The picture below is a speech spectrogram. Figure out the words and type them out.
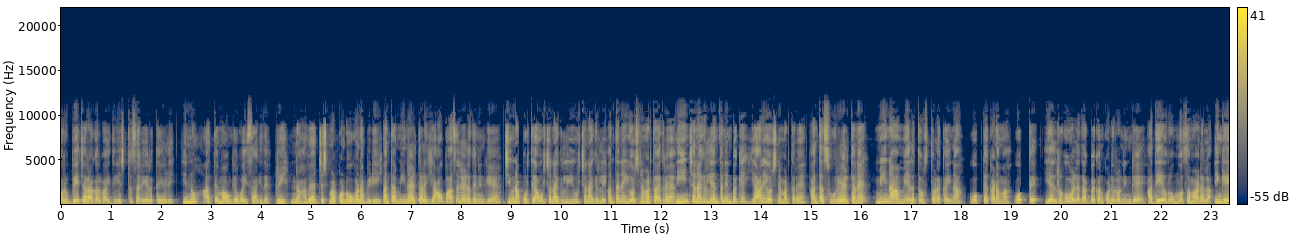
ಅವ್ರಿಗೆ ಬೇಜಾರಾಗಲ್ವಾ? ಇದು ಎಷ್ಟು ಸರಿ ಇರುತ್ತೆ ಹೇಳಿ. ಇನ್ನು ಅತ್ತೆ ಮಾವಂಗೆ ವಯಸ್ಸಾಗಿದೆ. ರೀ ನಾವೇ ಅಡ್ಜಸ್ಟ್ ಮಾಡ್ಕೊಂಡು ಹೋಗೋಣ ಬಿಡಿ ಅಂತ ಮೀನಾ ಹೇಳ್ತಾಳೆ. ಯಾವ ಬಾಸಲ್ಲಿ ಹೇಳದೆ ನಿನ್ಗೆ? ಜೀವನ ಪೂರ್ತಿ ಅವ್ರು ಚೆನ್ನಾಗಿರ್ಲಿ, ಇವ್ರು ಚೆನ್ನಾಗಿರ್ಲಿ ಅಂತಾನೆ ಯೋಚನೆ ಮಾಡ್ತಾ ಇದ್ರೆ ನೀನ್ ಚೆನ್ನಾಗಿರ್ಲಿ ಅಂತ ನಿನ್ ಬಗ್ಗೆ ಯಾರೇ ಯೋಚನೆ ಮಾಡ್ತಾರೆ? ಅಂತ ಸೂರ್ಯ ಹೇಳ್ತಾನೆ. ಮೀನಾ ಮೇಲೆ ತೋರಿಸ್ತಾಳೆ ಕೈನ. ಒಪ್ತೆ ಕಣಮ್ಮ, ಒಪ್ತೆ. ಎಲ್ರಿಗೂ ಒಳ್ಳೇದಾಗ್ಬೇಕು ಅನ್ಕೊಂಡಿರೋ ನಿನ್ಗೆ. ಆ ದೇವ್ರು ಮೋಸ ಮಾಡಲ್ಲ. ಹಿಂಗೆ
